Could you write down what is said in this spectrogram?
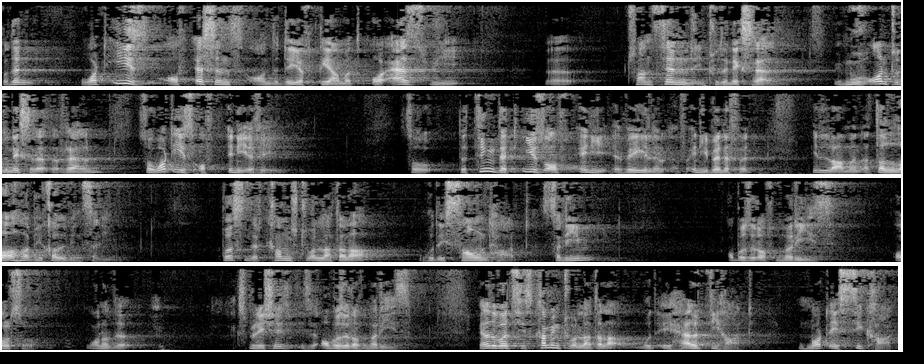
So then, what is of essence on the day of Qiyamah, or as we uh, transcend into the next realm, we move on to the next realm, so what is of any avail? So the thing that is of any avail and of any benefit, illa man atallaha biqalbin salim. Person that comes to Allah Ta'ala with a sound heart. Salim, opposite of mariz. Also, one of the explanations is the opposite of mariz. In other words, he's coming to Allah Ta'ala with a healthy heart, not a sick heart.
